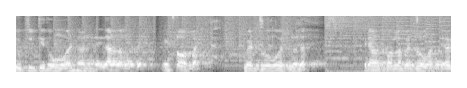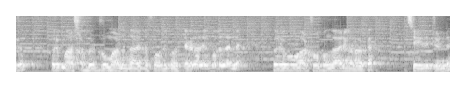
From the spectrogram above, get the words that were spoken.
യൂട്ടിലിറ്റി റൂമും വരുന്നത്. ഇതാണ് നമുക്ക് ഈ ഫ്ലോറിലെ ബെഡ്റൂം വരുന്നത്. ഗ്രൗണ്ട് ഫ്ലോറിലെ ബെഡ്റൂം അത്യാവശ്യം ഒരു മാസ്റ്റർ ബെഡ്റൂമാണ് താഴത്തെ ഫ്ലോറിൽ കൊടുത്തേക്കുന്നത്. അതേപോലെ തന്നെ ഒരു വാർഡ്രോബും കാര്യങ്ങളൊക്കെ ചെയ്തിട്ടുണ്ട്.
